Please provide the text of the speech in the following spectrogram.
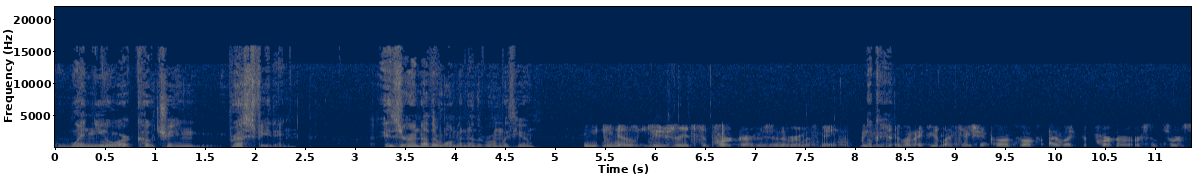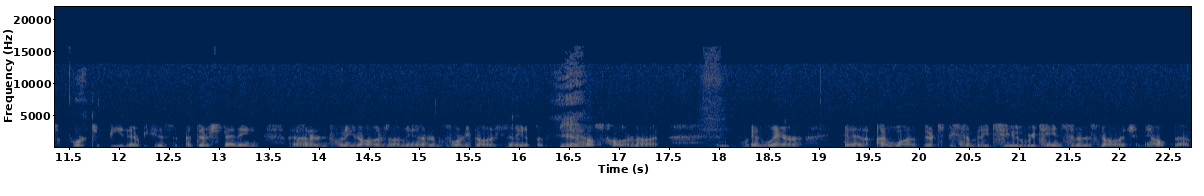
When you are coaching breastfeeding, is there another woman in the room with you? You you know, usually it's the partner who's in the room with me. Because when I do lactation consults, I like the partner or some sort of support to be there because they're spending $120 on me, $140 depending if it's Yeah. a house call or not, and, and where. And I want there to be somebody to retain some of this knowledge and help them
